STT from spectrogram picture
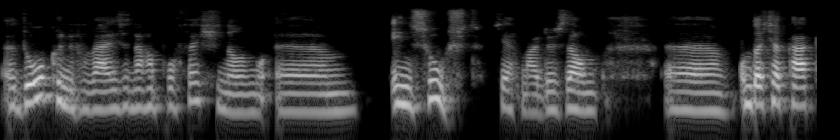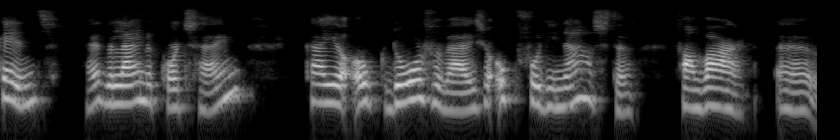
uh, door kunnen verwijzen naar een professional um, in Soest, zeg maar. Dus dan, omdat je elkaar kent, hè, de lijnen kort zijn, kan je ook doorverwijzen, ook voor die naaste, van waar, uh,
